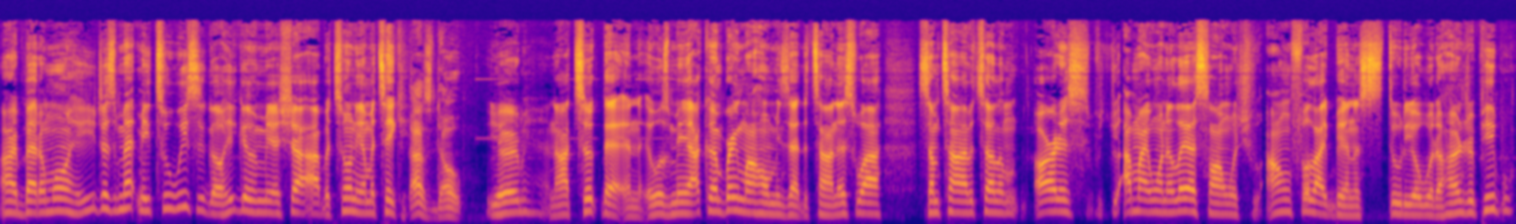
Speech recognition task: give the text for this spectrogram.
All right, bet I'm on here. He just met me two weeks ago. He giving me a shot opportunity. I'm gonna take it. That's dope. You heard me? And I took that, and it was me. I couldn't bring my homies at the time. That's why sometimes I tell them, artists, I might want to lay a song with you. I don't feel like being in a studio with a hundred people.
